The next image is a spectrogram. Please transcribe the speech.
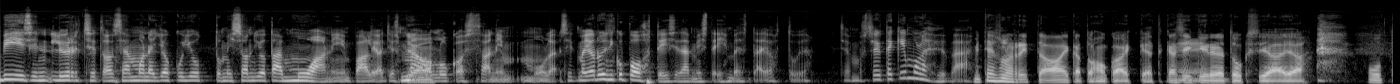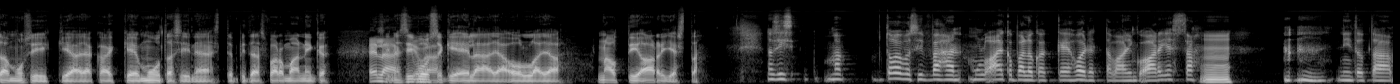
biisin lyrtsit on semmoinen joku juttu, missä on jotain mua niin paljon, että jos mä Joo. oon lukossa, niin mulle, sit mä joudun niinku pohtimaan sitä, mistä ihmeestä tämä johtuu ja semmoista. Se teki mulle hyvää. Miten sulla riittää aika tuohon kaikkeen, että käsikirjoituksia ja uutta musiikkia ja kaikkea muuta siinä ja sitten pitäisi varmaan niin siinä Elääkin sivussakin elää ja olla ja nauttia arjesta. No siis mä toivoisin vähän, mulla on aika paljon kaikkea hoidettavaa niin arjessa, Mm. niin tota,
